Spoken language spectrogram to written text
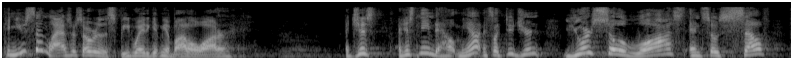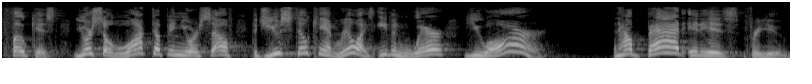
can you send Lazarus over to the speedway to get me a bottle of water? I just, I just need him to help me out. And it's like, dude, you're, you're so lost and so self focused you're so locked up in yourself that you still can't realize even where you are and how bad it is for you.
